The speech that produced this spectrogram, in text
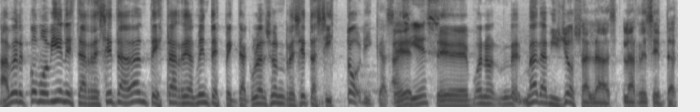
A ver cómo viene esta receta, Dante, está realmente espectacular. Son recetas históricas. ¿eh? Así es. Eh, bueno, maravillosas las, las recetas.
